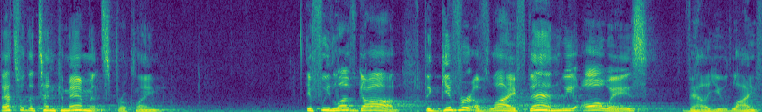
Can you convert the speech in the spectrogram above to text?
That's what the Ten Commandments proclaim. If we love God, the giver of life, then we always value life.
